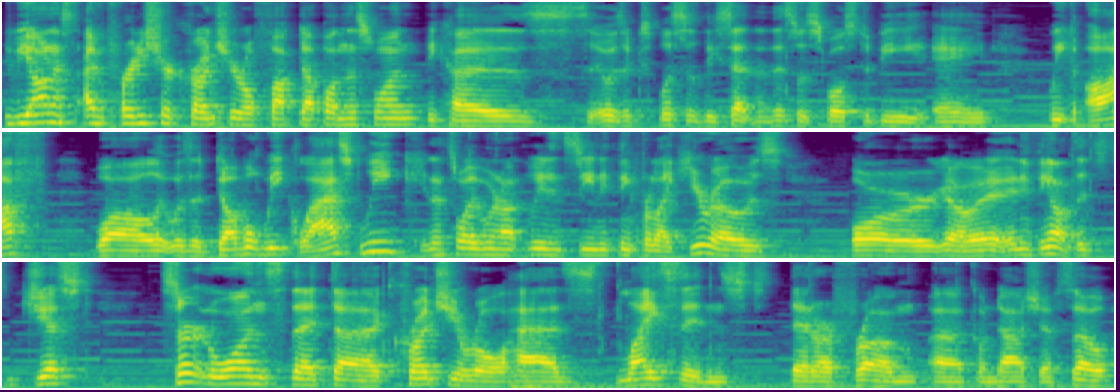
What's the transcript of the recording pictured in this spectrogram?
to be honest, I'm pretty sure Crunchyroll fucked up on this one because it was explicitly said that this was supposed to be a week off, while it was a double week last week. That's why we're not, we didn't see anything for like Heroes or you know anything else. It's just certain ones that uh, Crunchyroll has licensed that are from uh, Kodansha. So,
